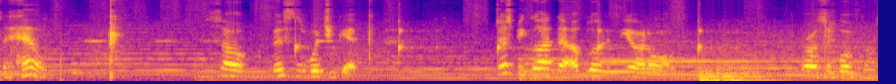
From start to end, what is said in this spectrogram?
to hell. So this is what you get. Just be glad that I uploaded a video at all. Or else it will not.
